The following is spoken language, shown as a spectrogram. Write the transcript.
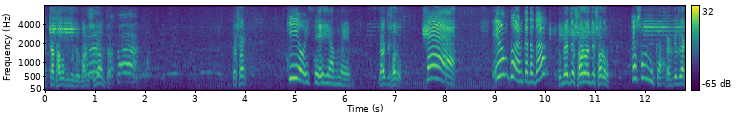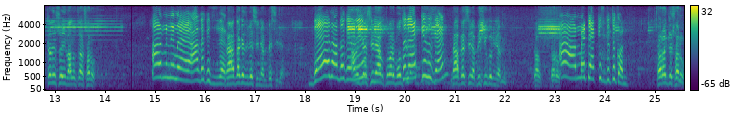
একটা খাব কি বলছে? মানুষ শুনে তো? সর। কি হইছে আমের যাও যে সরো। হ্যাঁ। এরকম করেন কে দাদা? তুমি যে সরো যে সরো। কেসর মুখা একটা একটা দেশ ওই ভালো চা সরো। আমি নেমে আধা কেজি দেন। আধা কেজি বেশি না আমি বেশি না। দেন আধা আমি বেশি না তোমার বলছি তাহলে এক কেজি দেন। না বেশি না বিক্রি করি আমি। যাও সরো। আ, আমি এটা এক কেজি দিতে কোন। সরো যে সরো।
